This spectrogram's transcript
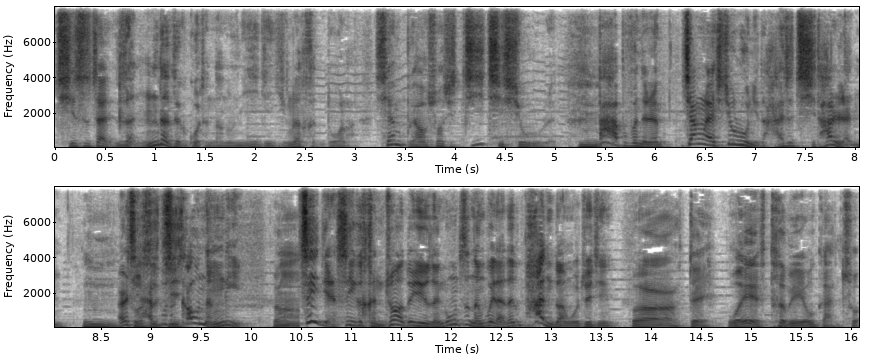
其实，在人的这个过程当中，你已经赢了很多了。先不要说是机器羞辱人，大部分的人将来羞辱你的还是其他人，嗯，而且还不是高能力，嗯，这点是一个很重要对于人工智能未来的一个判断。我最近呃，对我也特别有感触。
